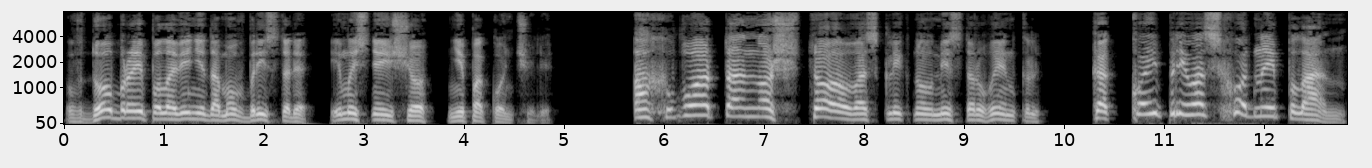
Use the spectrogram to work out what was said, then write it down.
в доброй половине домов Бристоля, и мы с ней еще не покончили. «Ах, вот оно что!» — воскликнул мистер Уинкль. «Какой превосходный план!»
